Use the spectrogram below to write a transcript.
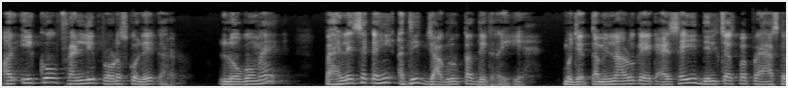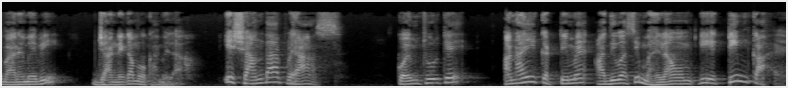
और इको फ्रेंडली प्रोडक्ट्स को लेकर लोगों में पहले से कहीं अधिक जागरूकता दिख रही है। मुझे तमिलनाडु के एक ऐसे ही दिलचस्प प्रयास के बारे में भी जानने का मौका मिला। ये शानदार प्रयास कोयम्बटूर के अनाई कट्टी में आदिवासी महिलाओं की एक टीम का है।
